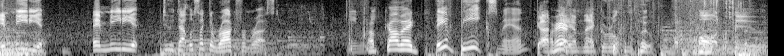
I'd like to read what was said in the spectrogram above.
Immediate. Immediate. Dude, that looks like the rock from Rust. I'm coming! They have beaks, man. God I'm here. damn, that girl can poop. Oh, dude.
